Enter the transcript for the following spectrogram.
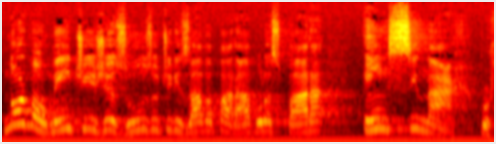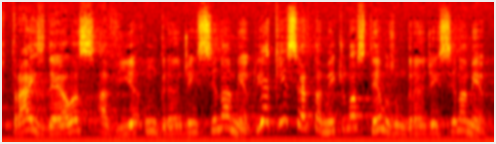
Normalmente, Jesus utilizava parábolas para ensinar. Por trás delas havia um grande ensinamento. E aqui certamente nós temos um grande ensinamento.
